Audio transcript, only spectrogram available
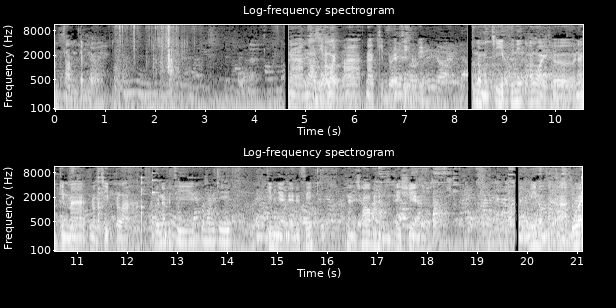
ติ่มซำเต็มเลย น้ำร้านนี้อร่อยมาก น่ากินด้วยสีดูดิขนมจีบที่นี่ก็อร่อยเธอ น่ากินมากขนมจีบปลาคุณนาพทีคุณนาพทีกินใหญ่เลยดูสินางชอบอาหารเอเชีย มีขนมผักขาดด้วย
